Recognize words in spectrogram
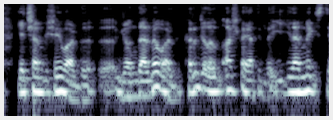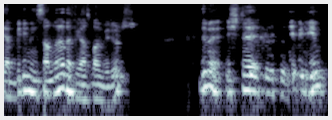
geçen bir şey vardı, e, gönderme vardı. Karıncaların aşk hayatıyla ilgilenmek isteyen bilim insanlara da finansman veriyoruz. Değil mi? İşte ne bileyim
